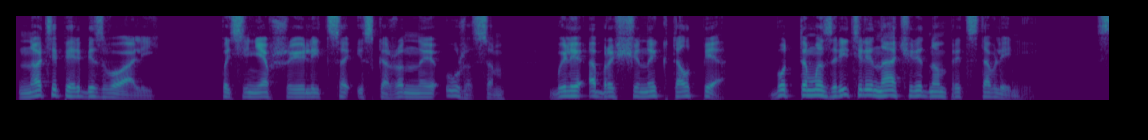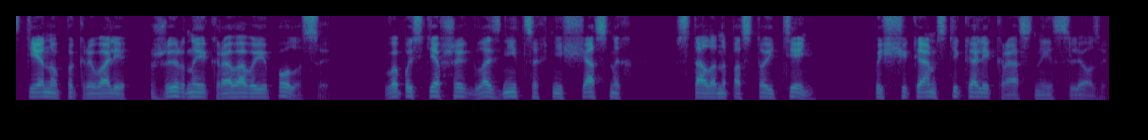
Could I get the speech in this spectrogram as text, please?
но теперь без вуалей. Посиневшие лица, искаженные ужасом, были обращены к толпе, будто мы зрители на очередном представлении. Стену покрывали жирные кровавые полосы. В опустевших глазницах несчастных встала на постой тень. По щекам стекали красные слезы.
